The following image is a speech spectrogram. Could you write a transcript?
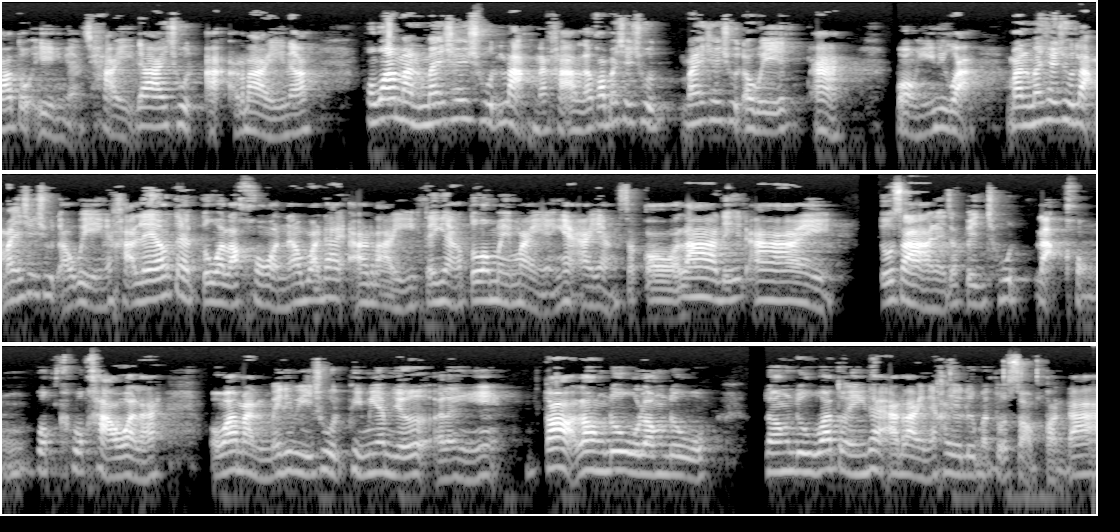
ว่าตัวเองเนี่ยใช้ได้ชุดอะไรนะ เพราะว่ามันไม่ใช่ชุดหลักนะคะ แล้วก็ไม่ใช่ชุดไม่ใช่ชุดอเวกอะ บอกอย่างนี้ดีกว่า มันไม่ใช่ชุดหลักไม่ใช่ชุดอเวกนะคะ แล้วแต่ตัวละครนะว่าได้อะไร แต่อย่างตัวใหม่ๆ อย่างเงี้ยอะอย่างสกอร่าเดดไอโดซาเนี่ยจะเป็นชุดหลักของพวกพวกเขาอะนะ เพราะว่ามันไม่ได้มีชุดพรีเมียมเยอะอะไรอย่างนี้ ก็ลองดูลองดู ลองดูว่าตัวเองได้อะไรนะคะอย่าลืมมาตรวจสอบก่อนได้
